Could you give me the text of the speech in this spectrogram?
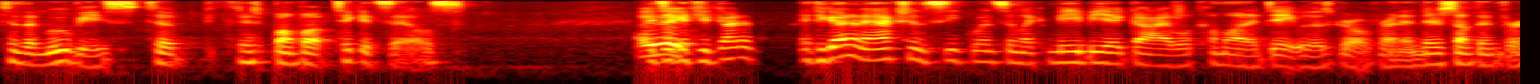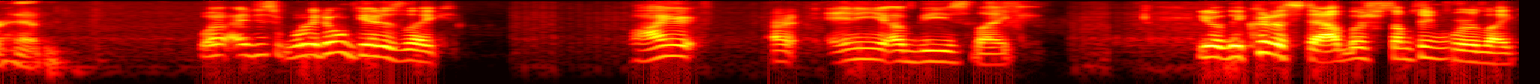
to the movies to just bump up ticket sales. I It's like if you got an if you got an action sequence and like maybe a guy will come on a date with his girlfriend and there's something for him. Well, I just what I don't get is like, why are any of these like, you know, they could establish something where like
